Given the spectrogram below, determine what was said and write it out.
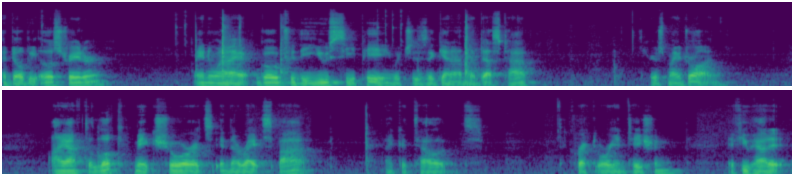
Adobe Illustrator, and when I go to the UCP, which is again on the desktop, here's my drawing. I have to look, make sure it's in the right spot. I could tell it's the correct orientation. If you had it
